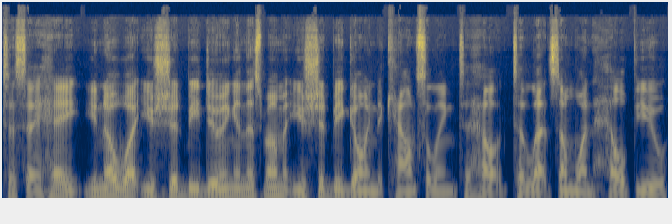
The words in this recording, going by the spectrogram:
to say, hey, you know what you should be doing in this moment? You should be going to counseling to help to let someone help you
